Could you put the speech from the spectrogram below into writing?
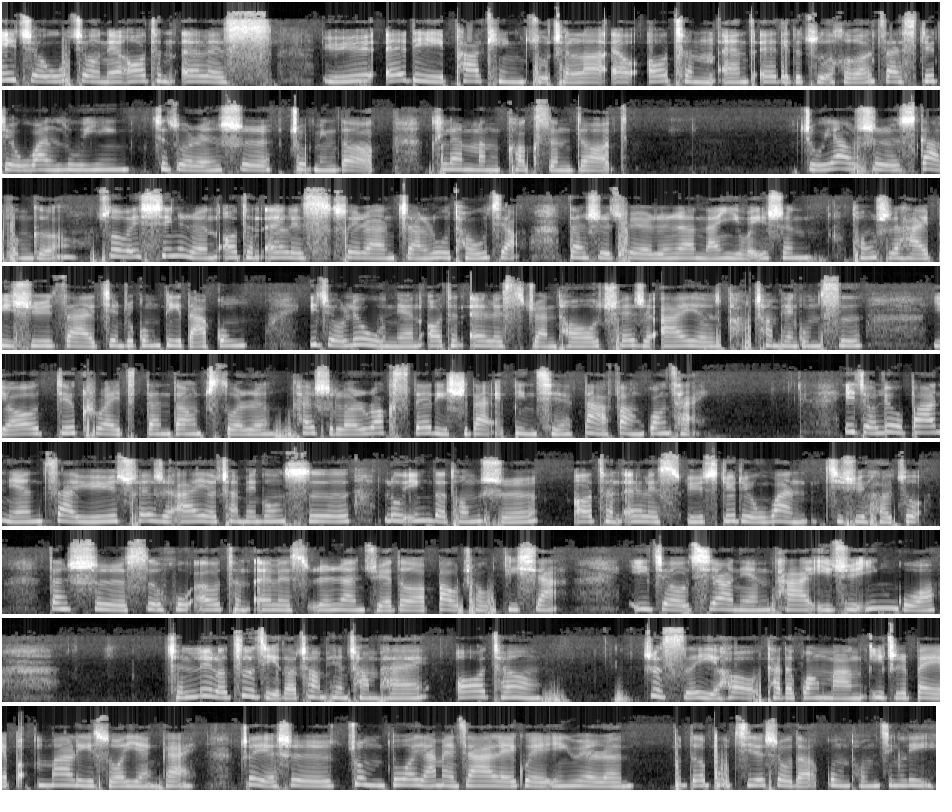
一九五九年，Alton Ellis 与 Eddie Parkin 组成了 Alton and Eddie 的组合，在 Studio One 录音。制作人是著名的 Clement Coxon Dodd。主要是 ska 风格。作为新人，Alton Ellis 虽然崭露头角，但是却仍然难以为生，同时还必须在建筑工地打工。一九六五年，Alton Ellis 转投 Treasure Isle 唱片公司，由 Duke Wright 担当制作人，开始了 Rocksteady 时代，并且大放光彩。一九六八年，在与 Treasure Isle 唱片公司录音的同时，Alton Ellis 与 Studio One 继续合作，但是似乎 Alton Ellis 仍然觉得报酬低下。一九七二年，他移居英国。成立了自己的唱片厂牌 Alton。至此以后，他的光芒一直被 Bob Marley 所掩盖，这也是众多牙买加雷鬼音乐人不得不接受的共同经历。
